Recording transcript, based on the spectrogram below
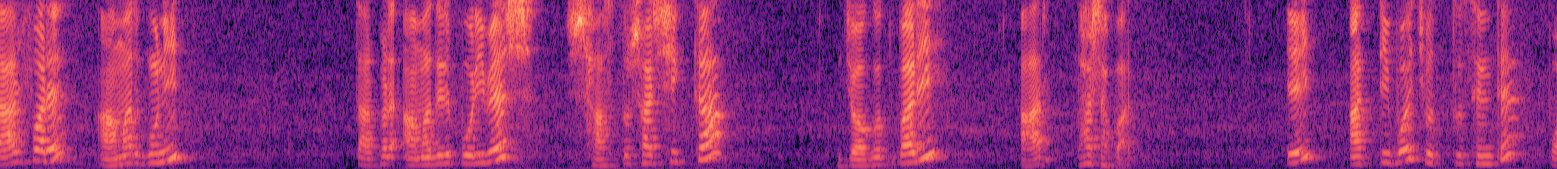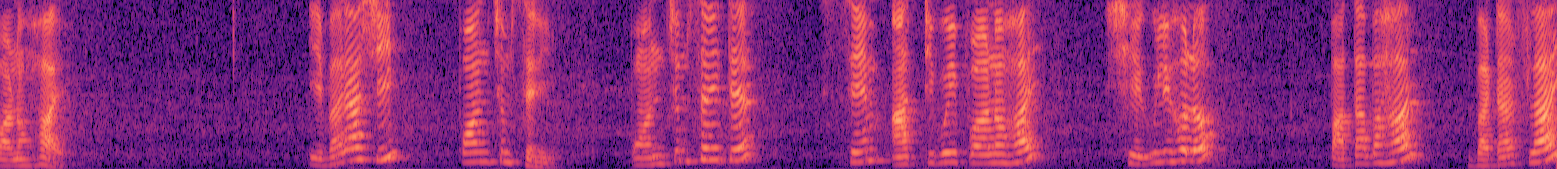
তারপরে আমার গণিত, তারপরে আমাদের পরিবেশ স্বাস্থ্যসার শিক্ষা জগৎবাড়ি আর ভাষাপাঠ এই আটটি বই চতুর্থ শ্রেণীতে পড়ানো হয়। এবারে আসি পঞ্চম শ্রেণি। পঞ্চম শ্রেণীতে সেম আটটি বই পড়ানো হয়। সেগুলি হলো পাতাবাহার বাটারফ্লাই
